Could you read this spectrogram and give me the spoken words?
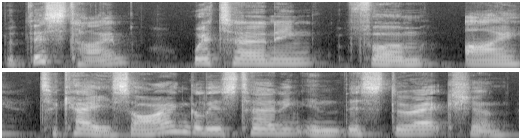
But this time we're turning from i to k. So our angle is turning in this direction.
